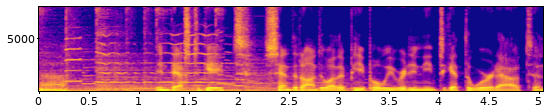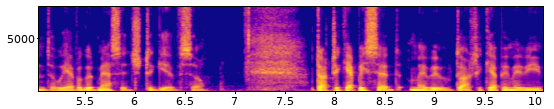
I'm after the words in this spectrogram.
uh, investigate, send it on to other people. We really need to get the word out, and we have a good message to give. So, Dr. Keppe said, maybe Dr. Keppe, maybe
